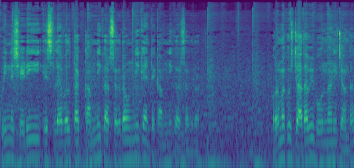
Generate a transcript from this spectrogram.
ਕੋਈ ਨਸ਼ੇੜੀ ਇਸ ਲੈਵਲ ਤੱਕ ਕੰਮ ਨਹੀਂ ਕਰ ਸਕਦਾ 19 ਘੰਟੇ ਕੰਮ ਨਹੀਂ ਕਰ ਸਕਦਾ। ਔਰ ਮੈਂ ਕੁਝ ਜ਼ਿਆਦਾ ਵੀ ਬੋਲਣਾ ਨਹੀਂ ਚਾਹੁੰਦਾ,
